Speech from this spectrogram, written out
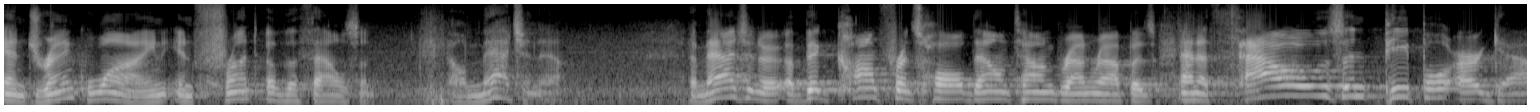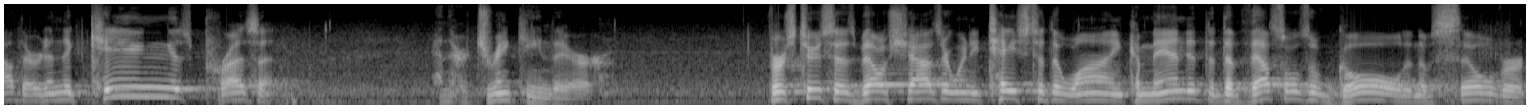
and drank wine in front of the thousand. Now imagine that. Imagine a, a, big conference hall downtown Grand Rapids, and a thousand people are gathered, and the king is present, and they're drinking there. Verse 2 says Belshazzar, when he tasted the wine, commanded that the vessels of gold and of silver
